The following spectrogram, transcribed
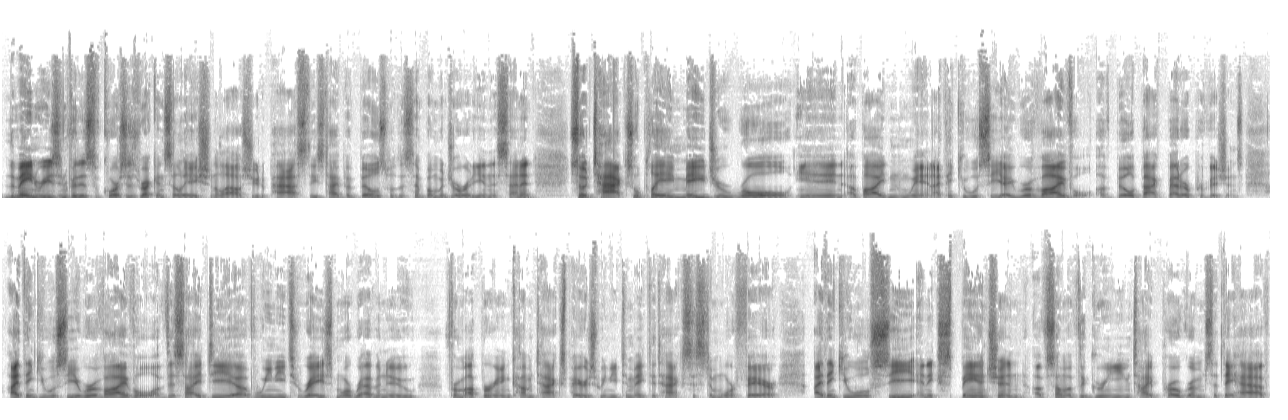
The main reason for this, of course, is reconciliation allows you to pass these type of bills with a simple majority in the Senate. So tax will play a major role in a Biden win. I think you will see a revival of Build Back Better provisions. I think you will see a revival of this idea of we need to raise more revenue from upper income taxpayers. We need to make the tax system more fair. I think you will see an expansion of some of the green type programs that they have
